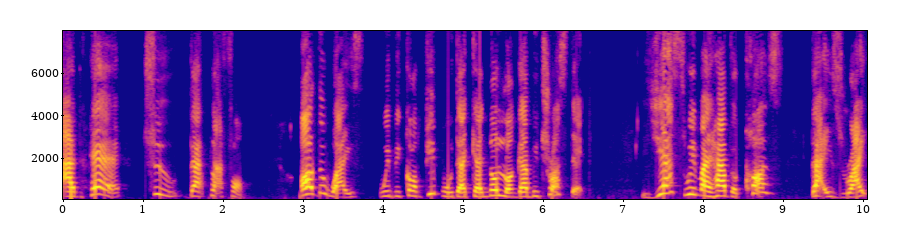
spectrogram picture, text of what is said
adhere to that platform. Otherwise, we become people that can no longer be trusted. Yes, we might have a cause that is right.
